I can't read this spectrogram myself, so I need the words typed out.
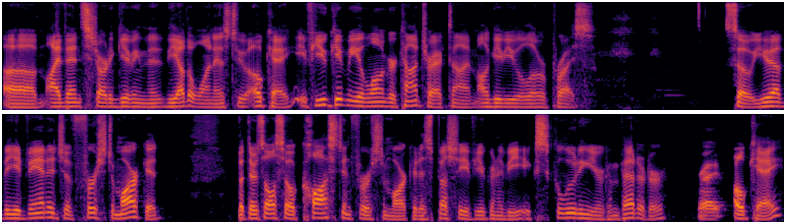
um, I then started giving the, the other one as to okay, if you give me a longer contract time, I'll give you a lower price. So you have the advantage of first to market, but there's also a cost in first to market, especially if you're going to be excluding your competitor Right. Okay.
